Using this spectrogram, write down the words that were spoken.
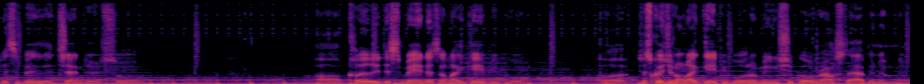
disability, or gender. So um, clearly, this man doesn't like gay people. But just because you don't like gay people, it don't mean you should go around stabbing them and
